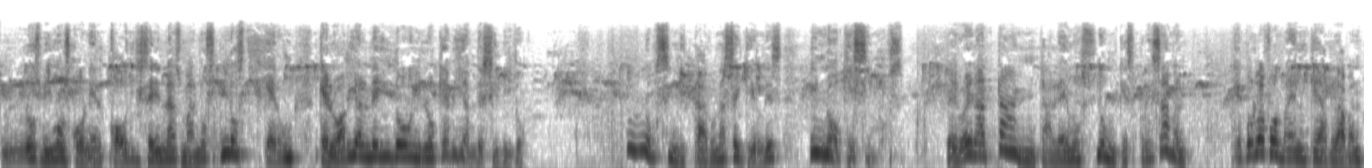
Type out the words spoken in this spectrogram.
Los vimos con el códice en las manos y nos dijeron que lo habían leído y lo que habían decidido. Nos invitaron a seguirles y no quisimos. Pero era tanta la emoción que expresaban que por la forma en que hablaban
